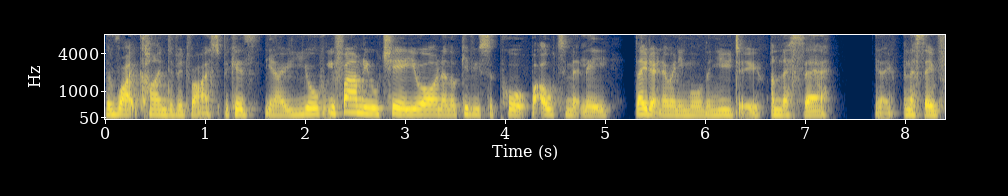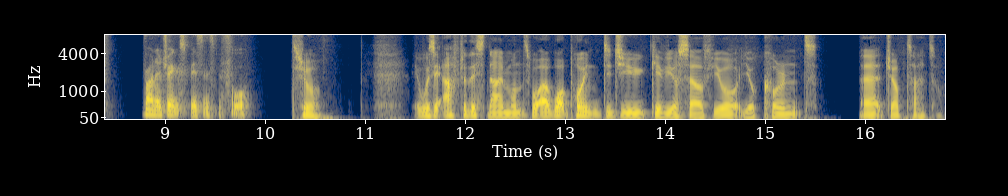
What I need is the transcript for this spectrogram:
the right kind of advice, because you know your your family will cheer you on and they'll give you support, but ultimately they don't know any more than you do unless they're you know unless they've run a drinks business before. Sure. Was it after this nine months? What at what point did you give yourself your your current uh, job title?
